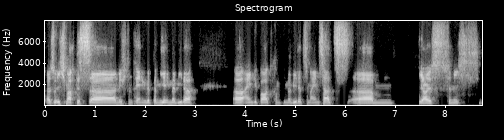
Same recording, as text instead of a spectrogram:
also ich mache das äh, nüchtern Training wird bei mir immer wieder äh, eingebaut, kommt immer wieder zum Einsatz. Ähm, ja, ist für mich,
